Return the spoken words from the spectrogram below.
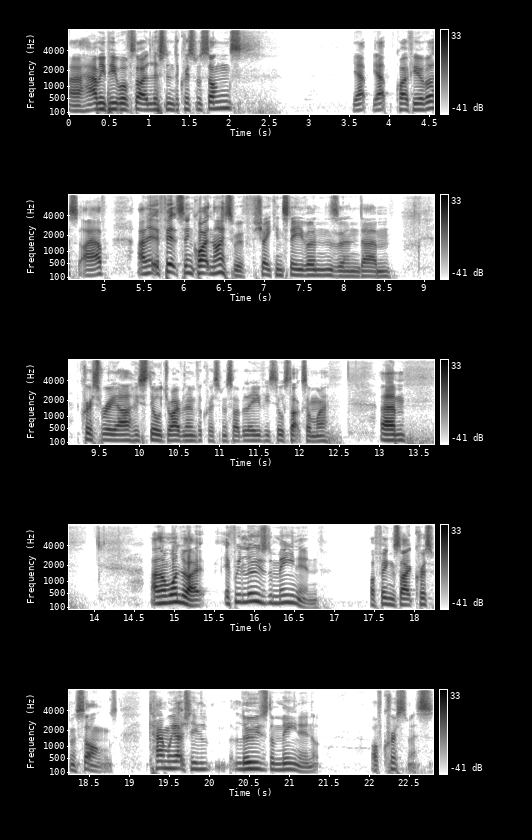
Uh, how many people have started listening to Christmas songs? Yep, yep, quite a few of us. I have. And it fits in quite nice with Shakin' Stevens and um, Chris Rea, who's still driving home for Christmas, I believe. He's still stuck somewhere. Um, and I wonder, like, if we lose the meaning of things like Christmas songs, can we actually lose the meaning of Christmas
